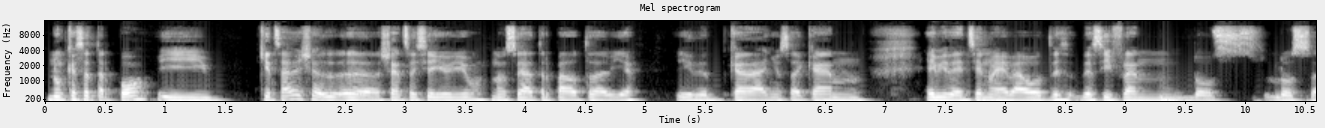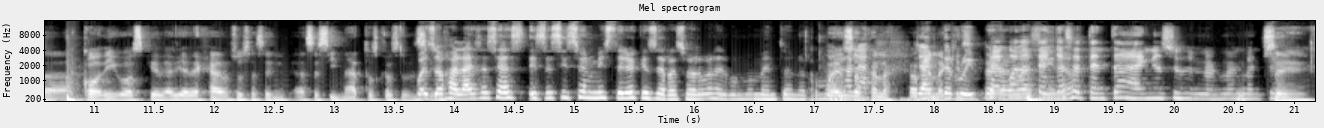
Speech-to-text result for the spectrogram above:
nunca se atrapó y quién sabe, Sh- uh, Shansai vivo, no se ha atrapado todavía. Y de- cada año sacan evidencia nueva o des- descifran los, los ah, códigos que había dejado en sus asesinatos. Cosas Pues así. ojalá ese, sea, ese sí sea un misterio que se resuelva en algún momento, ¿no? Como Pues ojalá, Jack ojalá the. Ripper. Pero algo cuando así, tenga ¿no? 70 años, normalmente. Sí.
